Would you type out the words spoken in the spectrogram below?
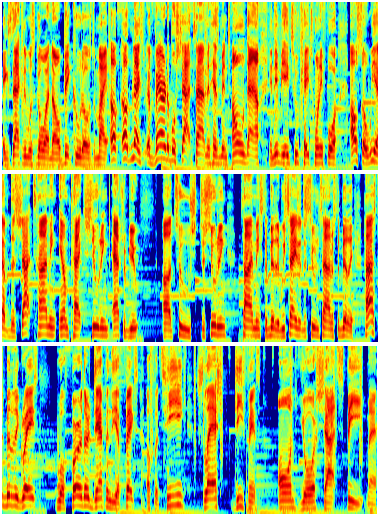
exactly what's going on. Big kudos to Mike. Up up next, a variable shot timing has been toned down in NBA 2K24. Also, we have the shot timing impact shooting attribute uh, to, to shooting timing stability. We changed it to shooting time and stability. High stability grades will further dampen the effects of fatigue slash defense on your shot speed, man.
